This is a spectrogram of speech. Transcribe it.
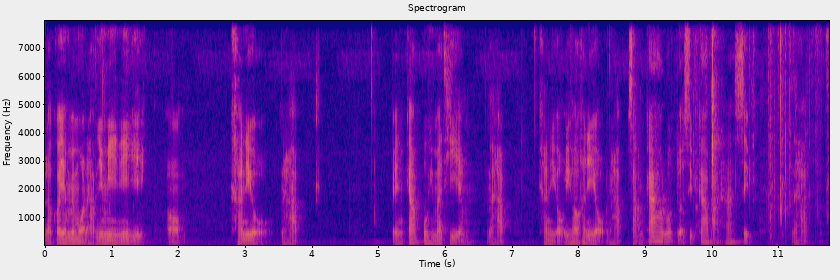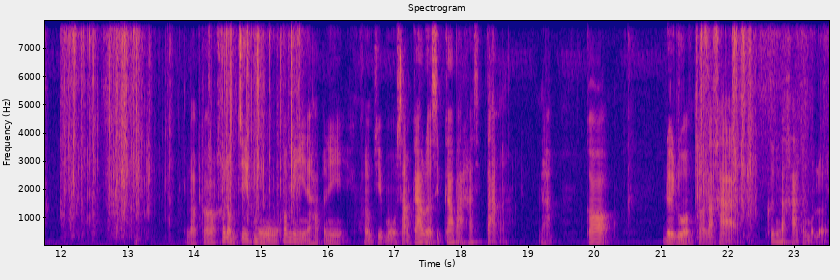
แล้วก็ยังไม่หมดนะครับ ยังมีนี่อีกออคานิโอนะครับ เป็นก้ามปูหิมะเทียมนะครับคานิโอยี่ห้อคานิโอนะครับ39ลดเหลือ19บาท50นะครับ แล้วก็ขนมจีบหมูก็มีนะครับ อันนี้ขนมจีบหมู39เหลือ19บาท50ตังค์นะครับ ก็โดยรวมก็ราคาครึ่งราคากันหมดเลย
